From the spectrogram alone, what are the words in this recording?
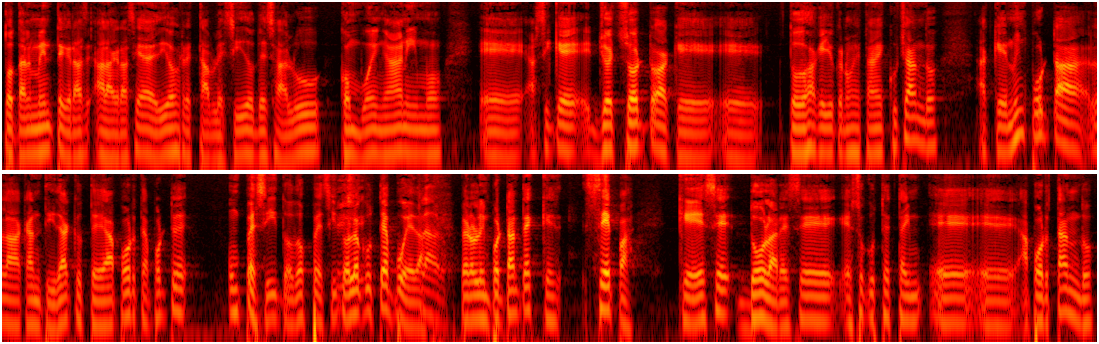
totalmente a la gracia de Dios, restablecidos de salud, con buen ánimo. Eh, así que yo exhorto a que todos aquellos que nos están escuchando, a que no importa la cantidad que usted aporte, aporte un pesito, dos pesitos, lo que usted pueda. Pero lo importante es que sepa que ese dólar, ese, eso que usted está eh, eh, aportando,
